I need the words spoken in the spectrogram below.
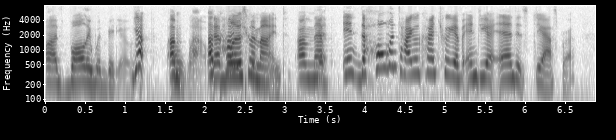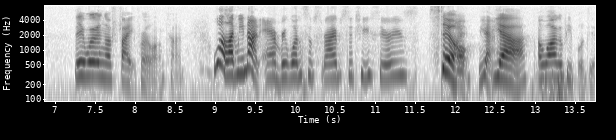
as Bollywood videos. yep, um, Oh, wow. a that blows my mind. Um, That- in the whole entire country of India and its diaspora, they were in a fight for a long time. Well, I mean, not everyone subscribes to T series. Still, Right, yeah. yeah, a lot of people do.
